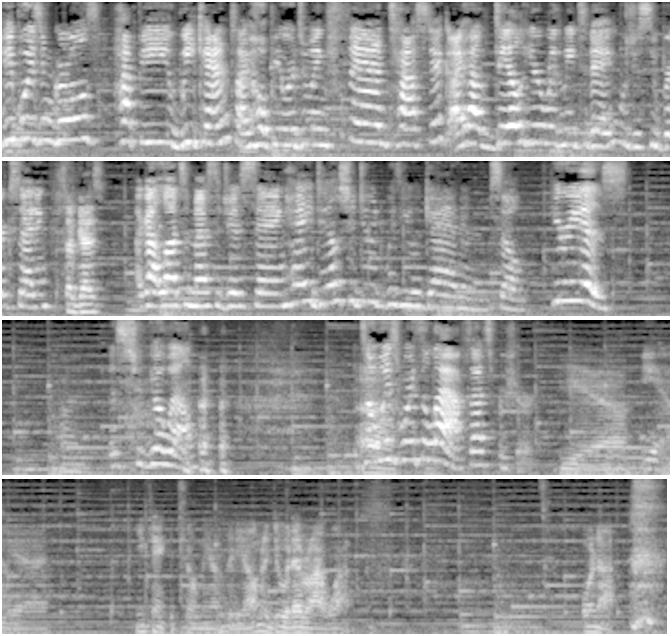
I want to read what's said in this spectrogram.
Hey boys and girls, happy weekend. I hope you are doing fantastic. I have Dale here with me today, which is super exciting. What's up, guys? I got lots of messages saying, hey, Dale should do it with you again. And so here he is. This should go well. It's Uh, always worth a laugh, that's for sure. Yeah. Yeah. You can't control me on video. I'm gonna do whatever I want. Or not.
